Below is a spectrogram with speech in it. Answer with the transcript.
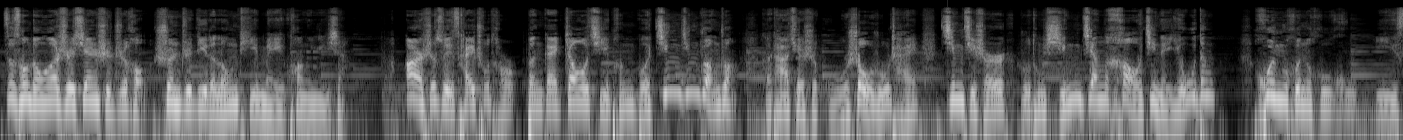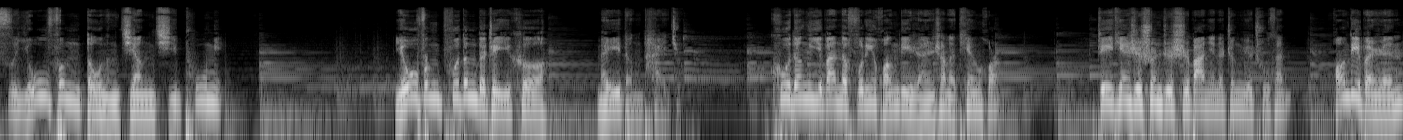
自从董鄂氏仙逝之后，顺治帝的龙体每况愈下。二十岁才出头，本该朝气蓬勃、精精壮壮，可他却是骨瘦如柴，精气神儿如同行将耗尽的油灯，昏昏乎乎，一丝油风都能将其扑灭。油风扑灯的这一刻，没等太久，枯灯一般的福临皇帝染上了天花。这一天是顺治十八年的正月初三，皇帝本人、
